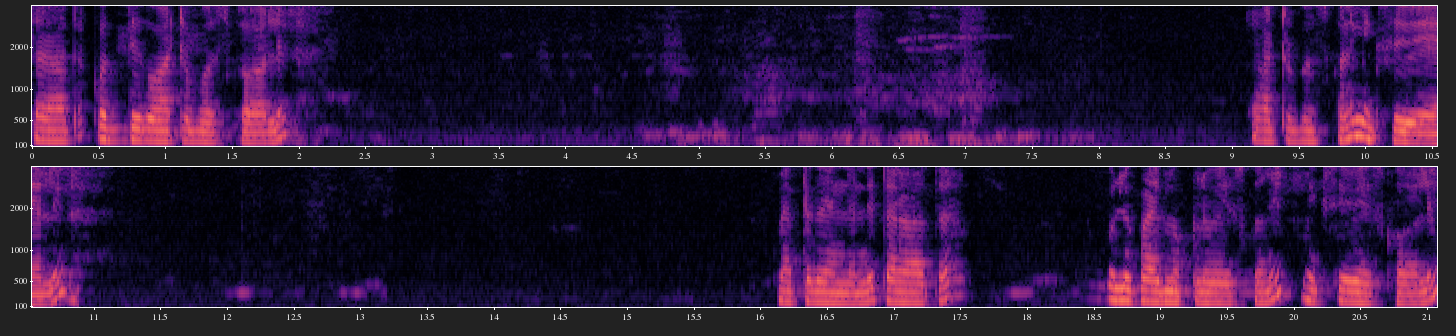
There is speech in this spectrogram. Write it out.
తర్వాత కొద్దిగా వాటర్ పోసుకోవాలి. వాటర్ పోసుకొని మిక్సీ వేయాలి. మెత్తగా అయిందండి. తర్వాత ఉల్లిపాయ ముక్కలు వేసుకొని మిక్సీ వేసుకోవాలి.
